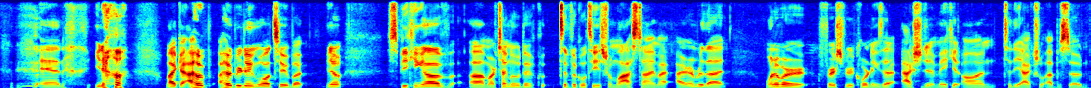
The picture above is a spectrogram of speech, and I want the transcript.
and you know, Mike, I hope I hope you're doing well too. But you know, speaking of um, our technical difficulties from last time, I, I remember that one of our first recordings that actually didn't make it on to the actual episode.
